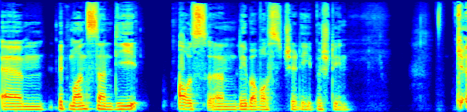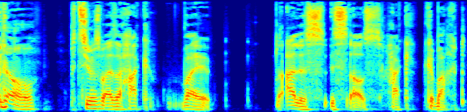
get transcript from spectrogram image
ähm, mit Monstern, die aus ähm, Leberwurst-Chili bestehen. Genau. Beziehungsweise Hack, weil alles ist aus Hack gemacht.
